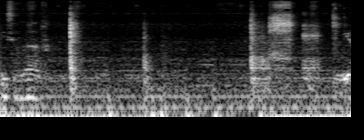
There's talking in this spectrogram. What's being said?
Peace and love. Yeah.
